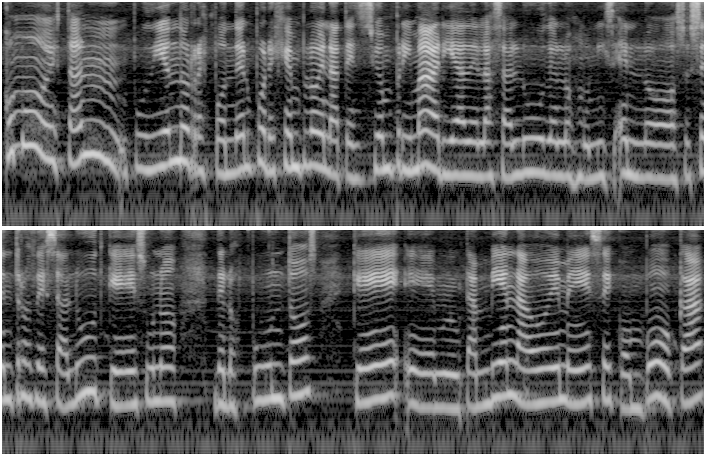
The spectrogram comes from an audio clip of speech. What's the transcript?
¿cómo están pudiendo responder, por ejemplo, en atención primaria de la salud en los, en los centros de salud, que es uno de los puntos que em, también la OMS convoca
